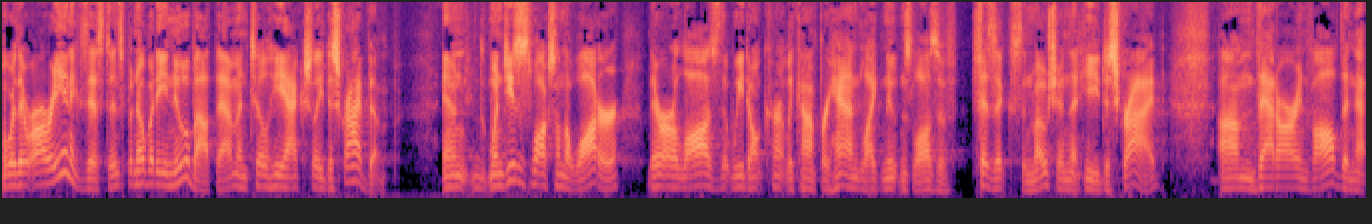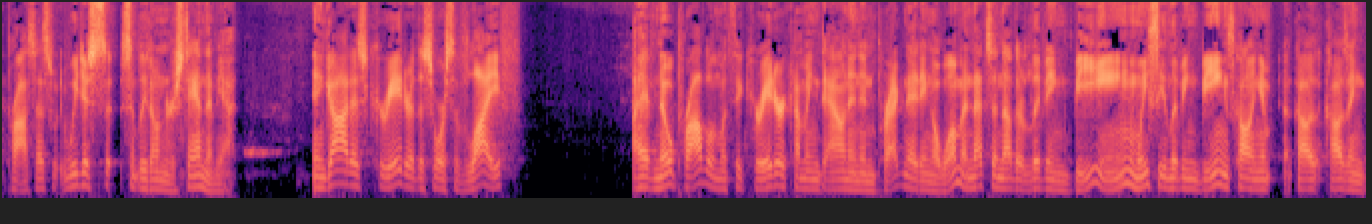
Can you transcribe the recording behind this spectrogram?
Or they were already in existence, but nobody knew about them until he actually described them. And when Jesus walks on the water, there are laws that we don't currently comprehend, like Newton's laws of physics and motion that he described, um, that are involved in that process. We just simply don't understand them yet. And God, as creator, the source of life, I have no problem with the creator coming down and impregnating a woman. That's another living being. We see living beings calling, causing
